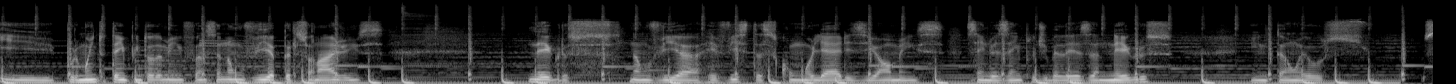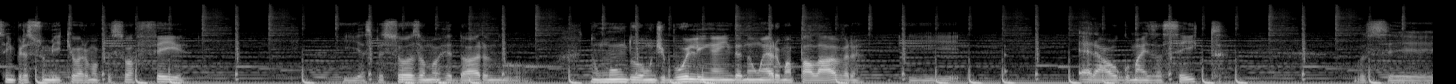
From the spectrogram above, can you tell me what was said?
e por muito tempo em toda a minha infância não via personagens negros, não via revistas com mulheres e homens sendo exemplo de beleza negros, então eu sempre assumi que eu era uma pessoa feia. E as pessoas ao meu redor, no, num mundo onde bullying ainda não era uma palavra e era algo mais aceito, você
